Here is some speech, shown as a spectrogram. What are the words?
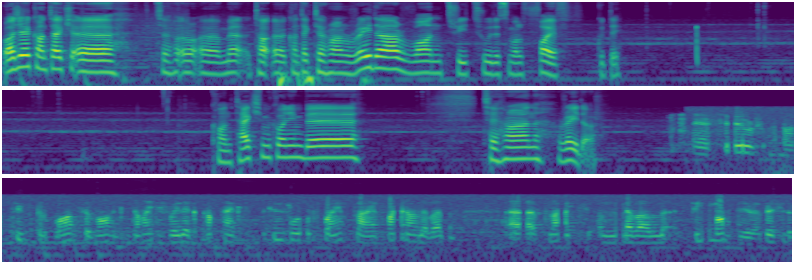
راجر کانتکت تهران رادار 132 decimal 5 good day کانتکت می‌کنیم به تهران رادار Uh, Sir, uh, triple one, seven, ignite, radar contact, two four five, flying final level, uh, flight level three one zero, proceed to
